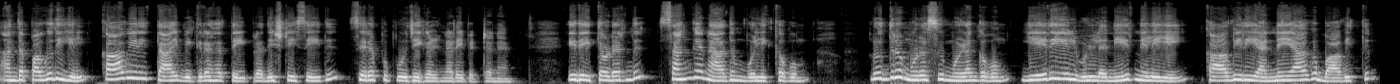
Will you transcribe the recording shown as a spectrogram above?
அந்த பகுதியில் காவிரி தாய் விக்கிரகத்தை பிரதிஷ்டை செய்து சிறப்பு பூஜைகள் நடைபெற்றன. இதைத் தொடர்ந்து சங்கநாதம் ஒலிக்கவும் ருத்ர முரசு முழங்கவும் ஏரியில் உள்ள நீர்நிலையை காவிரி அன்னையாக பாவித்து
